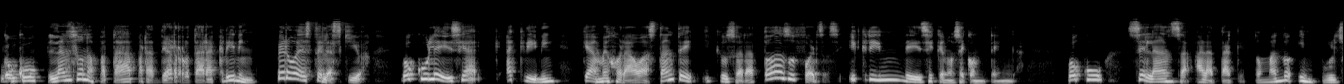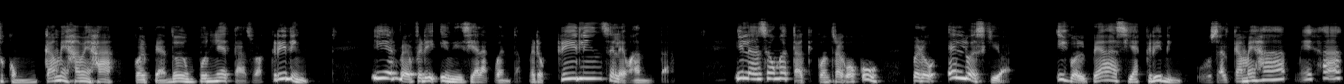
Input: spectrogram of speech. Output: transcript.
Goku lanza una patada para derrotar a Krillin, pero este la esquiva. Goku le dice a, a Krillin que ha mejorado bastante y que usará todas sus fuerzas, y Krillin le dice que no se contenga. Goku se lanza al ataque, tomando impulso con un Kamehameha, golpeando de un puñetazo a Krillin. Y el referee inicia la cuenta, pero Krillin se levanta y lanza un ataque contra Goku, pero él lo esquiva y golpea hacia Krillin. Usa el Kamehameha,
